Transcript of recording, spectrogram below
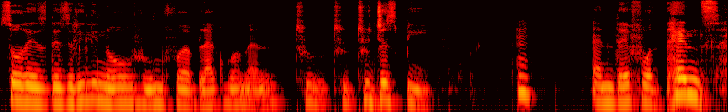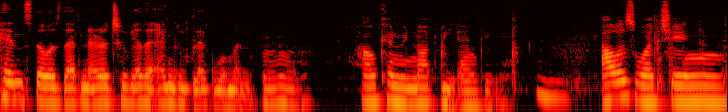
So there's there's really no room for a black woman to to, to just be. And therefore, hence, hence there was that narrative, you're the angry black woman. Mm. How can we not be angry? Mm. I was watching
